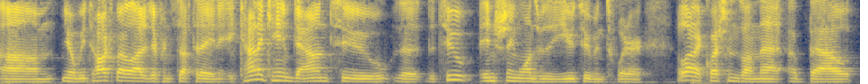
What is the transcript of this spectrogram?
Um, you know, we talked about a lot of different stuff today, and it kind of came down to the the two interesting ones with YouTube and Twitter. A lot of questions on that about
